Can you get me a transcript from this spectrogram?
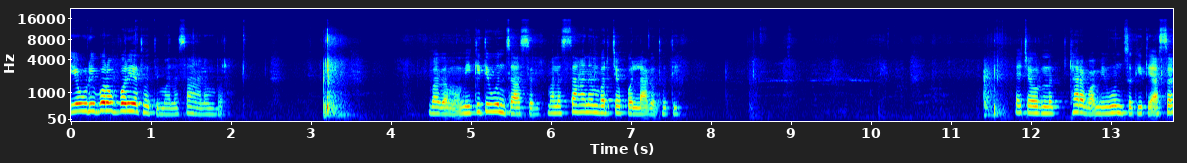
एवढी बरोबर येत होती मला सहा नंबर. बघा मग मी किती उंच असेल. मला सहा नंबर चप्पल लागत होती. ह्याच्यावरनं ठरवा मी उंच किती असं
